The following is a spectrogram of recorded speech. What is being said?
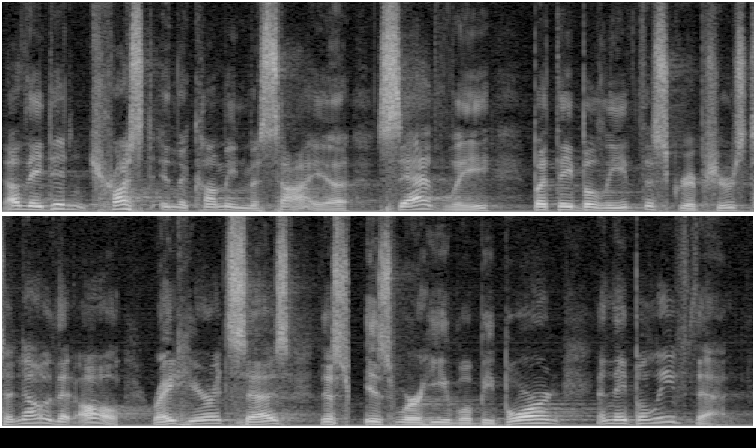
Now they didn't trust in the coming messiah sadly but they believed the scriptures to know that oh right here it says this is where he will be born and they believed that.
